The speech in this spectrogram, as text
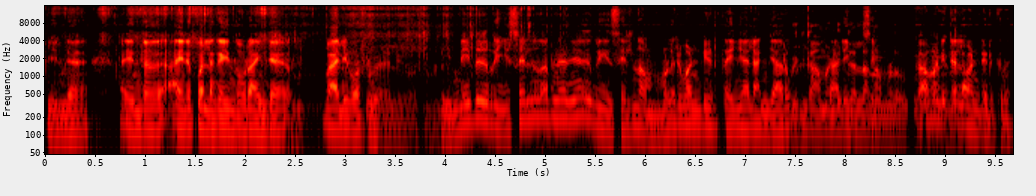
പിന്നെ അതിന്റെ അതിന്റെ കൊല്ലം കഴിയും തോറും അതിന്റെ വാല്യൂ കുറഞ്ഞു പിന്നെ ഇത് റീസെയിൽ എന്ന് പറഞ്ഞു കഴിഞ്ഞാൽ റീസെയിൽ നമ്മളൊരു വണ്ടി എടുത്തു കഴിഞ്ഞാൽ അഞ്ചാറ് വിൽക്കാൻ വേണ്ടിയിട്ടല്ല വേണ്ടിയിട്ടല്ല വണ്ടി എടുക്കുന്നത്.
